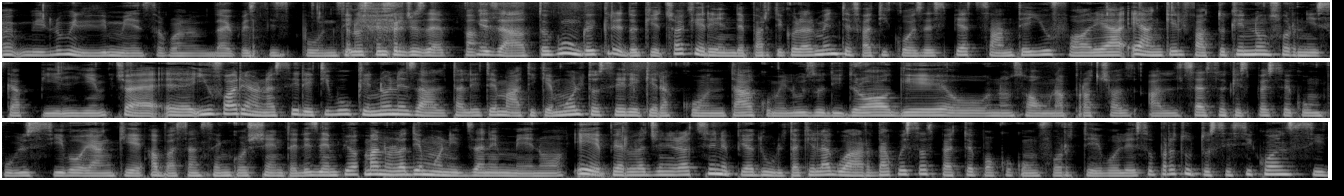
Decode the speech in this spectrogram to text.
Eh, Mi illumini d'immenso quando dai questi spunti. Sono sempre Giuseppa. Esatto, comunque credo che ciò che rende particolarmente faticosa e spiazzante Euphoria è anche il fatto che non fornisca appigli. Cioè, eh, Euphoria è una serie tv che non esalta le tematiche molto serie che racconta, come l'uso di droghe o non so, un approccio al, al sesso che spesso è compulsivo e anche abbastanza incosciente, ad esempio, ma non la demonizza nemmeno. E per la generazione più adulta che la guarda, questo aspetto è poco confortevole, soprattutto se si considera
